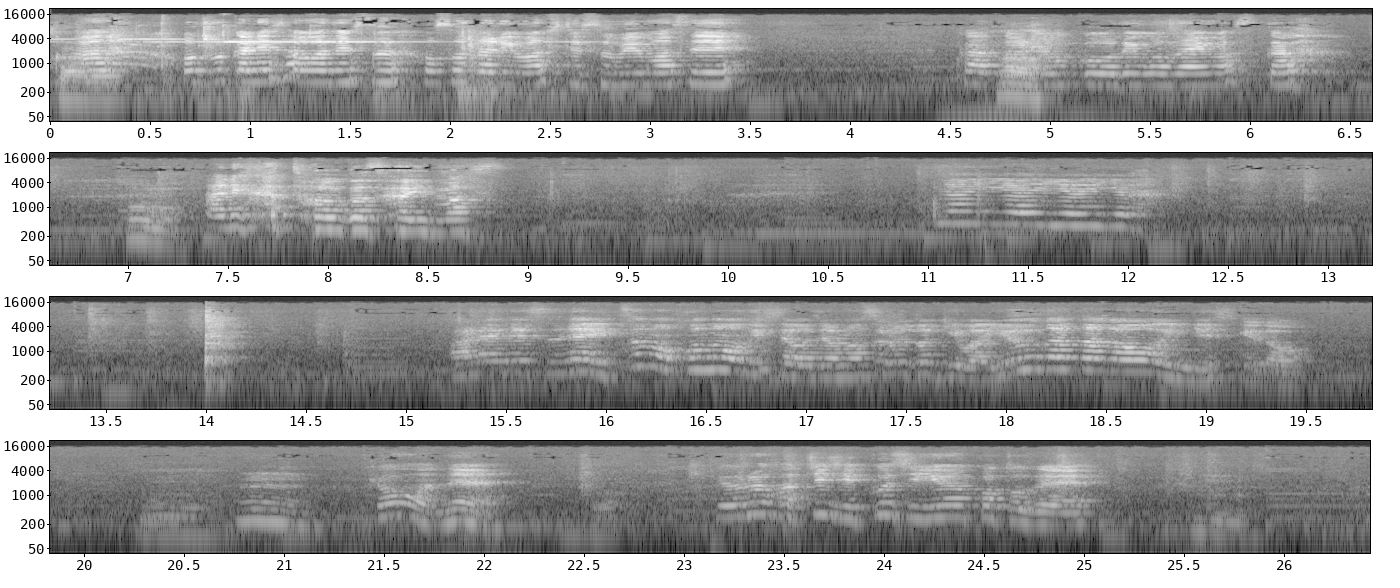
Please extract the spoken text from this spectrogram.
疲れ。あお疲れ様です。遅なりましてすみません。関東旅行でございますか。うん。ありがとうございます。いやいやいやいや。あれですねいつもこのお店お邪魔するときは夕方が多いんですけど。うん。うん。今日はね夜8時9時いうことで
